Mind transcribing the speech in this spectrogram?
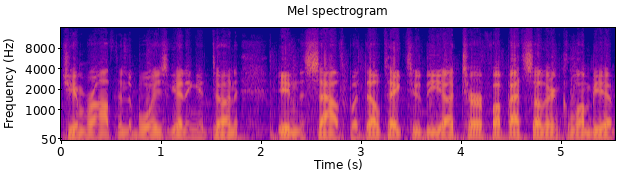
Jim Roth and the boys getting it done in the South. But they'll take to the uh, turf up at Southern Columbia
